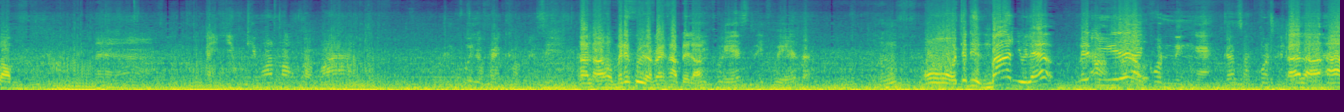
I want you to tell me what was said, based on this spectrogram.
บอมอ่าไอคิมคิดว่าลองแบบว่าคุยกับแฟนคลับหน่อยสิอ้าวเหรอผมไม่ได้คุยกับแฟนคลับเลยเหรอรีเควสรีเควสอะอืมโอ้จะถึงบ้านอยู่แล้ว ไม่ดีแล้วอ้าคนหนึ่งไงก็สักคนหนึ่งอ๋อเหรออะ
